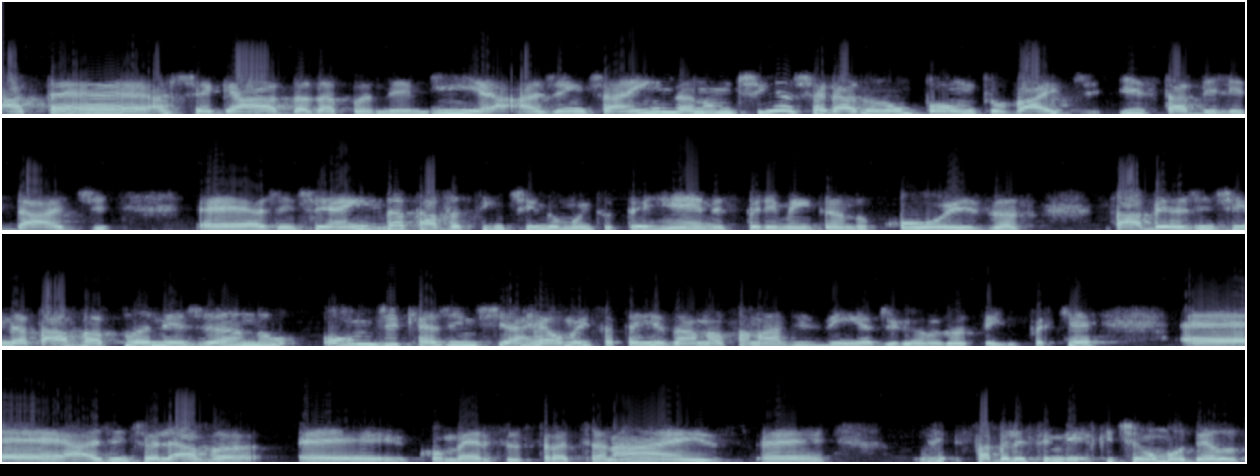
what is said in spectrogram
até a chegada da pandemia, a gente ainda não tinha chegado num ponto, vai, de estabilidade. É, a gente ainda estava sentindo muito terreno, experimentando coisas, sabe? A gente ainda estava planejando onde que a gente ia realmente aterrizar a nossa navezinha, digamos assim. Porque é, a gente olhava é, comércios tradicionais, é, estabelecimentos que tinham modelos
